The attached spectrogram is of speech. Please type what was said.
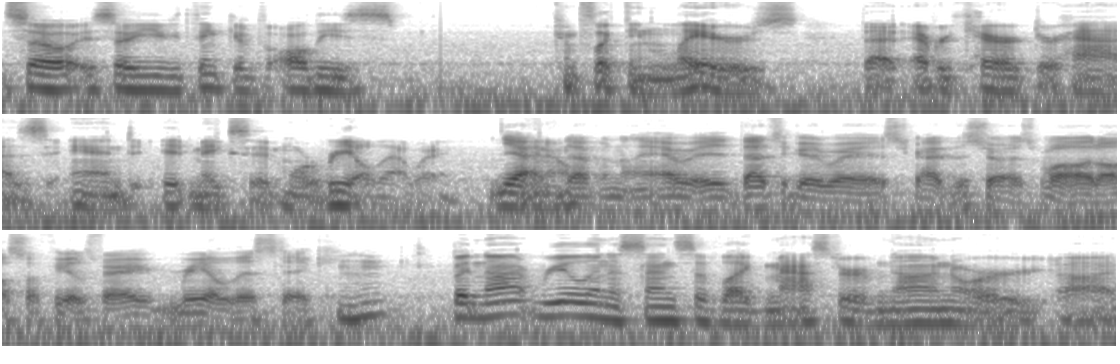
So so you think of all these conflicting layers that every character has, and it makes it more real that way. Yeah, you know? definitely. I would, that's a good way to describe the show as well. It also feels very realistic. hmm But not real in a sense of like Master of None or uh,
